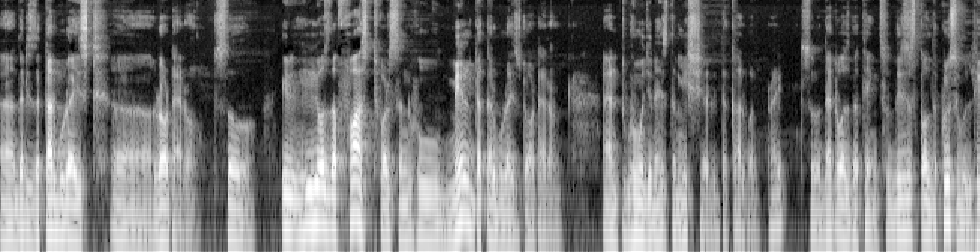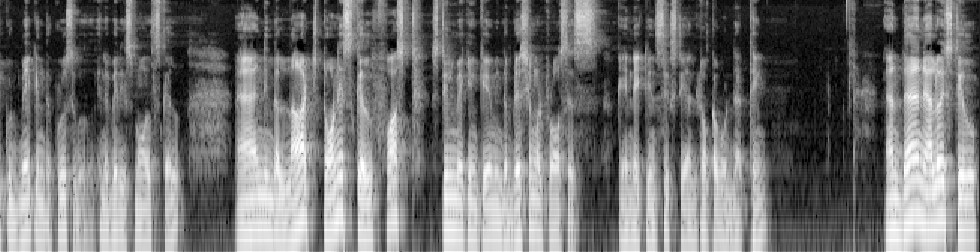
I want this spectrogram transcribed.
uh, that is the carbonized uh, wrought iron. So, he, he, was the first person who melt the carbonized wrought iron and to homogenize the mixture with the carbon right. So, that was the thing. So, this is called the crucible he could make in the crucible in a very small scale and in the large tonnage scale first steel making came in the Bessemer process in 1860 I will talk about that thing. And then alloy steel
